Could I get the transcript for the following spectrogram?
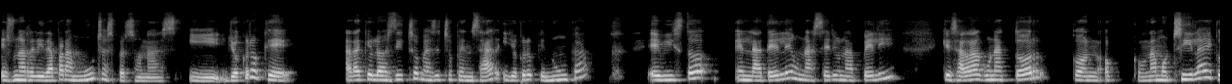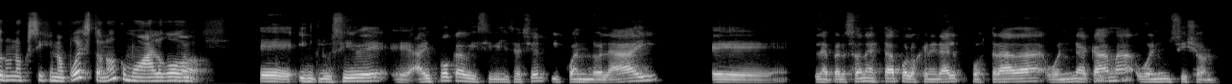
es una realidad para muchas personas. Y yo creo que ahora que lo has dicho, me has hecho pensar y yo creo que nunca he visto en la tele una serie, una peli, que salga algún actor con, con una mochila y con un oxígeno puesto, ¿no? Como algo... Eh, inclusive eh, hay poca visibilización y cuando la hay, eh, la persona está por lo general postrada o en una cama o en un sillón.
